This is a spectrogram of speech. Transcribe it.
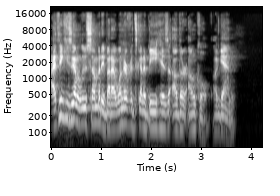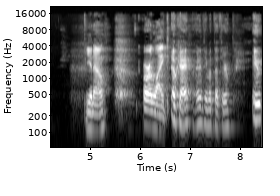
I think he's going to lose somebody, but I wonder if it's going to be his other uncle again. You know, or like okay, I didn't think about that through. It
